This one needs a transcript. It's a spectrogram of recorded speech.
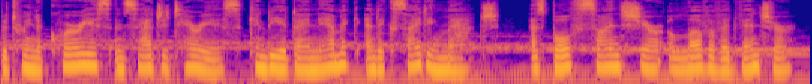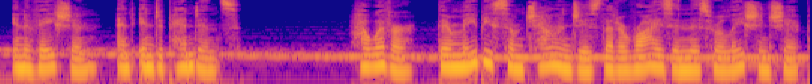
between Aquarius and Sagittarius can be a dynamic and exciting match, as both signs share a love of adventure, innovation, and independence. However, there may be some challenges that arise in this relationship.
